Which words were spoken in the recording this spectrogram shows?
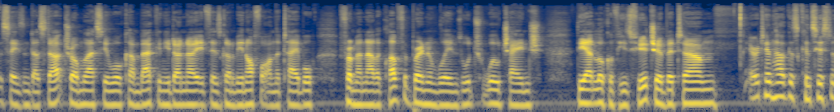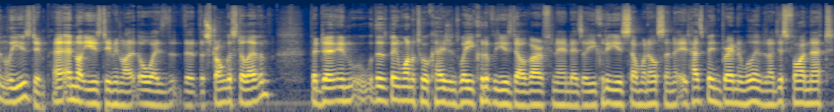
season does start. Tyrell Malacia will come back, and you don't know if there's going to be an offer on the table from another club for Brandon Williams, which will change the outlook of his future. But um, Erik Ten Hag has consistently used him, and not used him in like always the, the, the strongest eleven. But uh, in, there's been one or two occasions where you could have used Alvaro Fernandez or you could have used someone else, and it has been Brandon Williams, and I just find that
